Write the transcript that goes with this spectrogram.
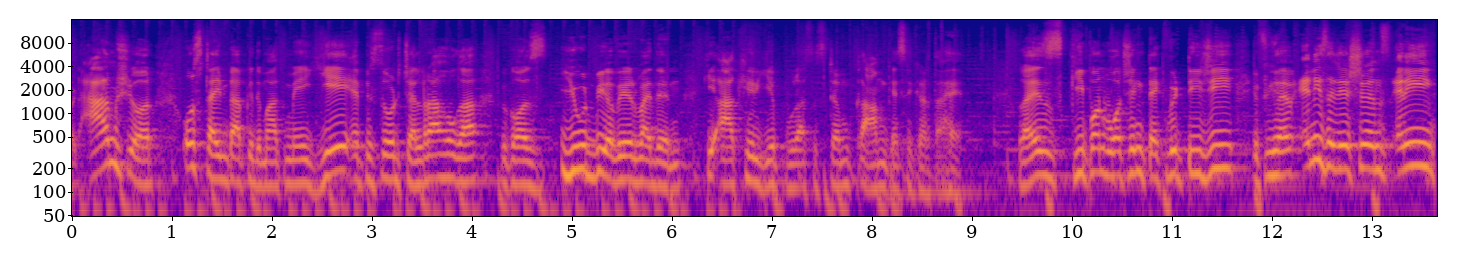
but I am sure उस टाइम पे आपके दिमाग में ये एपिसोड चल रहा होगा because you would be aware by then कि आखिर ये पूरा सिस्टम काम कैसे करता है। guys keep on watching tech with tg if you have any suggestions any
